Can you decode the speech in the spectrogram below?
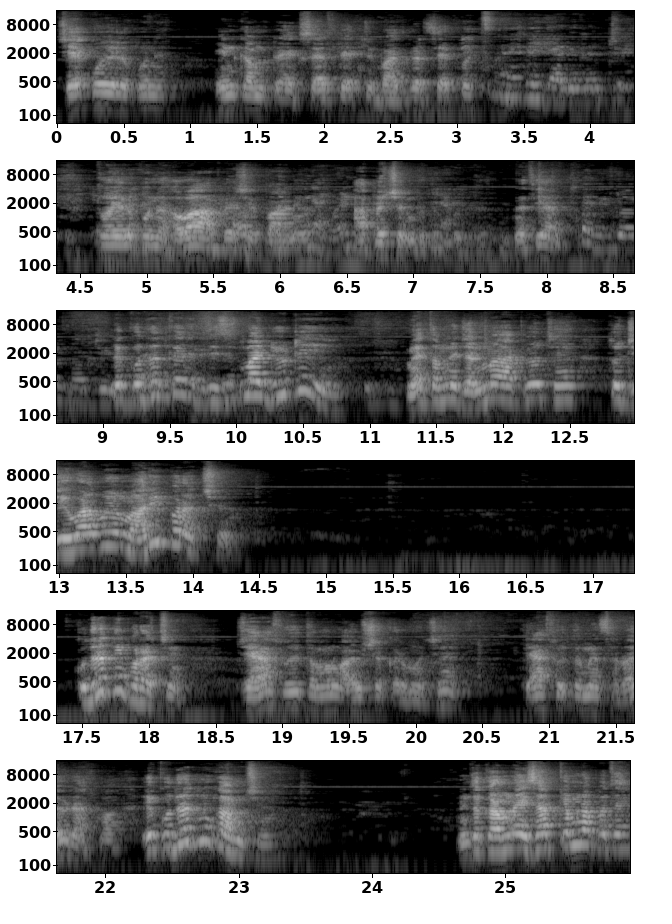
છે કોઈ લોકોને ઇન્કમ ટેક્સ સેલ્ફ ટેક્સની ભાતગઢ છે તો એ લોકોને હવા આપે છે પાણી આપે છે બધું કુદરત. નથી આપતું. એટલે કુદરત કહે ધીસ ઇઝ માય ડ્યુટી મેં તમને જન્મ આપ્યો છે તો જીવાડવું એ મારી ફરજ છે. કુદરતની ફરજ છે. જ્યાં સુધી તમારું આયુષ્ય કર્મ છે ત્યાં સુધી તમને સર્વાઈવ રાખવા. એ કુદરતનું કામ છે. નહીં તો કર્મના હિસાબ કેમ ના પતે?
